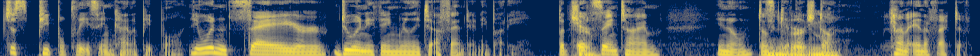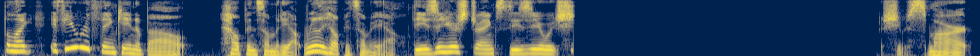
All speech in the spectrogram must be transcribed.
just people pleasing kind of people. He wouldn't say or do anything really to offend anybody, but Sure. at the same time, you know, doesn't get much done. Kind of ineffective. But like, if you were thinking about helping somebody out, really helping somebody out, these are your strengths. These are your. She, she was smart.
